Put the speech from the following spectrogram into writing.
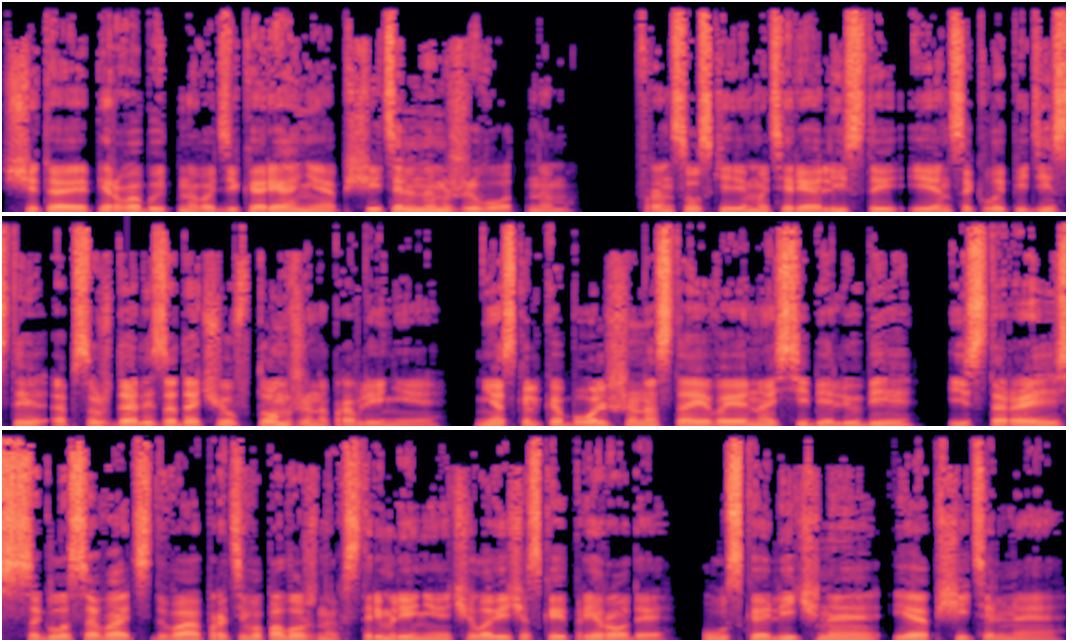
считая первобытного дикаря необщительным животным. Французские материалисты и энциклопедисты обсуждали задачу в том же направлении, несколько больше настаивая на себелюбии и стараясь согласовать два противоположных стремления человеческой природы – узколичное и общительное.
